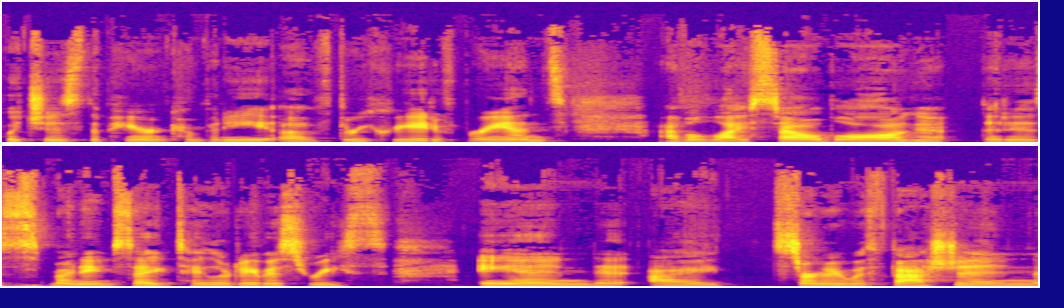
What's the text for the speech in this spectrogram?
which is the parent company of three creative brands. I have a lifestyle blog that is my namesake, Taylor Davis Reese, and I started with fashion.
